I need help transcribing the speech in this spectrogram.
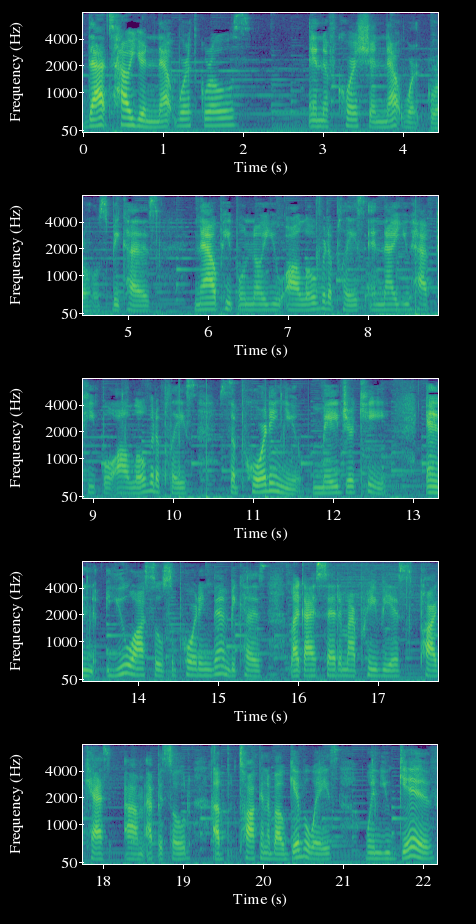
that's how your net worth grows. And of course, your network grows because now people know you all over the place, and now you have people all over the place supporting you. Major key. And you also supporting them because, like I said in my previous podcast um, episode, of talking about giveaways, when you give,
